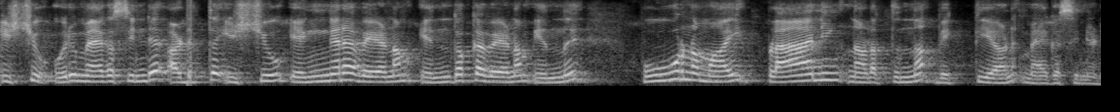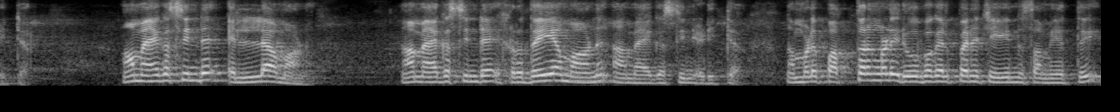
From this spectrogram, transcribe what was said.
ഇഷ്യൂ ഒരു മാഗസിന്റെ അടുത്ത ഇഷ്യൂ എങ്ങനെ വേണം എന്തൊക്കെ വേണം എന്ന് പൂർണമായി പ്ലാനിങ് നടത്തുന്ന വ്യക്തിയാണ് മാഗസിൻ എഡിറ്റർ. ആ മാഗസിന്റെ എല്ലാമാണ്. ആ മാഗസിന്റെ ഹൃദയമാണ് ആ മാഗസിൻ എഡിറ്റർ. നമ്മൾ പത്രങ്ങൾ രൂപകൽപ്പന ചെയ്യുന്ന സമയത്ത്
